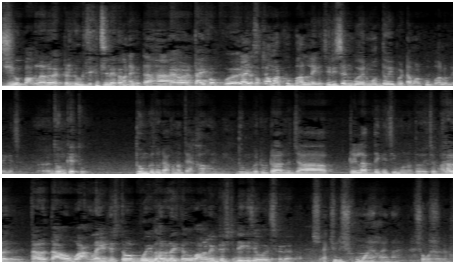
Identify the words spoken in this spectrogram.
জিও পাগলারও একটা লুক দেখছিলাম। অনেকটা হ্যাঁ টাইপ অফ টাইপ অফ আমার খুব ভালো লেগেছে। রিসেন্ট বইয়ের মধ্যে ওই বইটা আমার খুব ভালো লেগেছে। ধূমকেতু? ধূমকেতুটা এখনও দেখা হয়নি। ধূমকেতুটার যা ট্রেলার দেখেছি মনে তো হয়েছে ভালো তাহলে তাও বাংলা ইন্ডাস্ট্রি তোমার বই ভালো লাগে তাও বাংলা ইন্ডাস্ট্রি দেখেছি বলছো না অ্যাকচুয়ালি সময় হয় না। সময় হবে না।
